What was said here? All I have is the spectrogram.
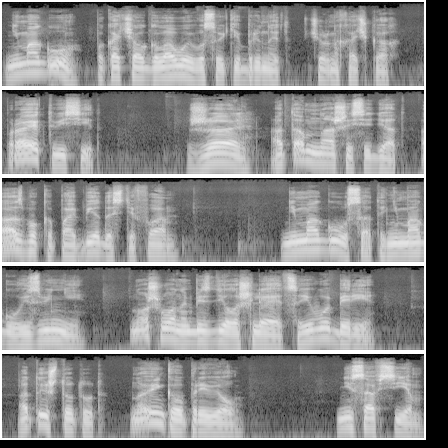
«Не могу», — покачал головой высокий брюнет черных очках. «Проект висит». «Жаль, а там наши сидят. Азбука, Победа, Стефан». «Не могу, Саты, не могу, извини. Нож вон и без дела шляется, его бери. А ты что тут, новенького привел?» «Не совсем».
